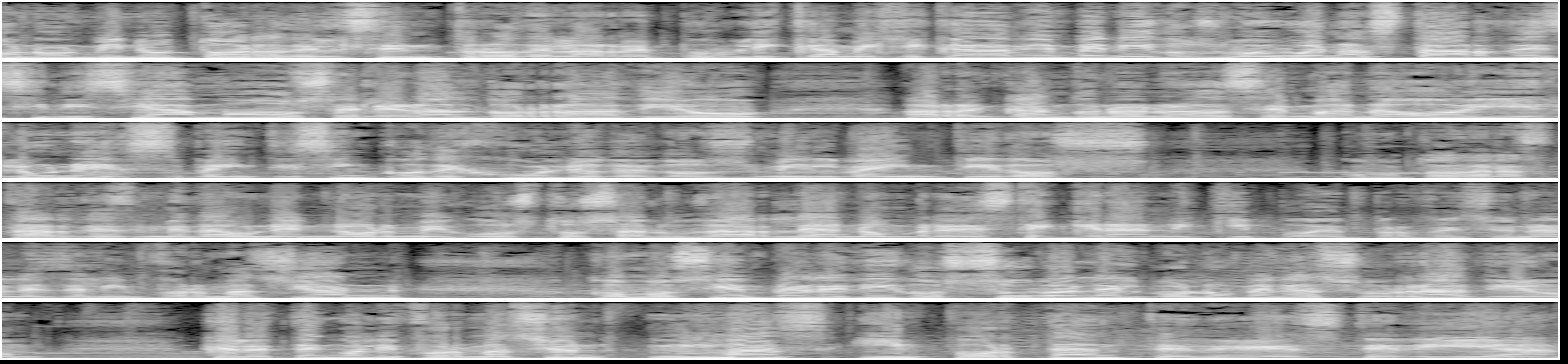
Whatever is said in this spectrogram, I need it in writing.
Con un minuto hora del centro de la República Mexicana. Bienvenidos, muy buenas tardes. Iniciamos el Heraldo Radio arrancando una nueva semana hoy, lunes 25 de julio de 2022. Como todas las tardes, me da un enorme gusto saludarle a nombre de este gran equipo de profesionales de la información. Como siempre le digo, súbale el volumen a su radio, que le tengo la información más importante de este día.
